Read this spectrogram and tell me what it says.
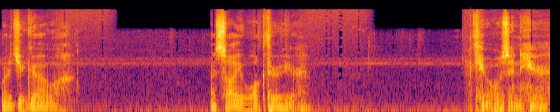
Where did you go? I saw you walk through here. Okay, what was in here?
